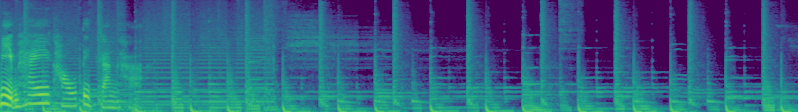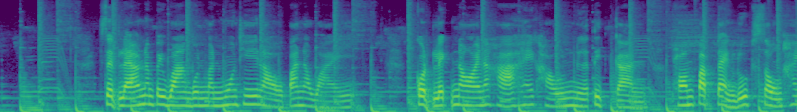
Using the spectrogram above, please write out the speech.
บีบให้เขาติดกันค่ะ เสร็จแล้วนำไปวางบนมันม่วงที่เราปั้นเอาไว้ กดเล็กน้อยนะคะ ให้เขาเนื้อติดกัน พร้อมปรับแต่งรูปทรงให้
